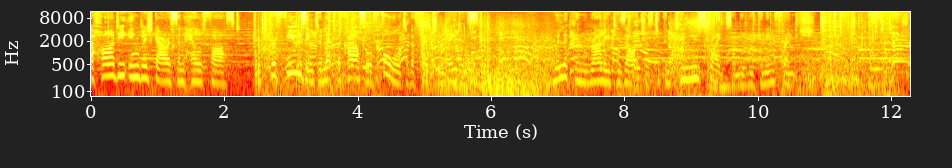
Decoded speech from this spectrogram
The hardy English garrison held fast, refusing to let the castle fall to the French invaders. Willikin rallied his archers to continue strikes on the weakening French.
